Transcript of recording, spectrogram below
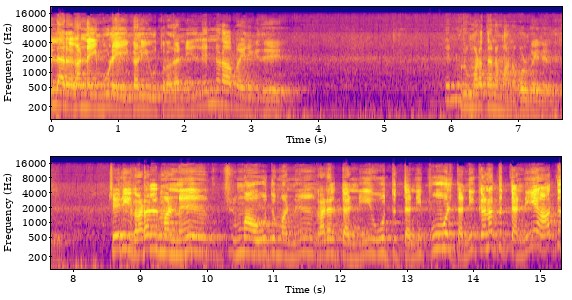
எல்லாரும் கண்ணையும் மூளையையும் கழுவி ஊற்றுற தண்ணி. இதில் என்னடாப்பா இருக்குது? என்ன ஒரு மடத்தனமான கொள்கையில் இருந்துட்டு சரி கடல் மண் சும்மா ஊத்து மண் கடல் தண்ணி ஊத்து தண்ணி பூவல் தண்ணி கிணத்து தண்ணி ஆத்து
